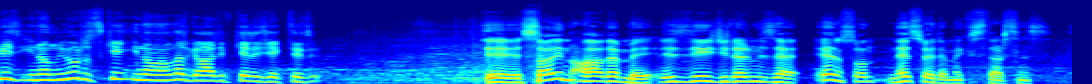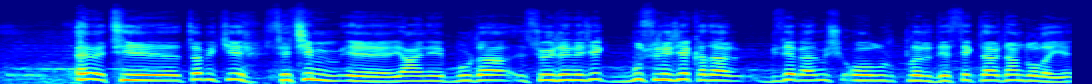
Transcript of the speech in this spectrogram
Biz inanıyoruz ki inananlar galip gelecektir. E, Sayın Adem Bey, izleyicilerimize en son ne söylemek istersiniz? Evet e, tabii ki seçim e, yani burada söylenecek bu sürece kadar bize vermiş oldukları desteklerden dolayı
